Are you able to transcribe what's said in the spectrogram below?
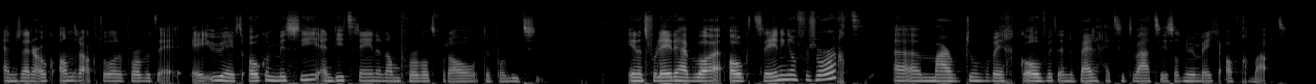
En er zijn er ook andere actoren, bijvoorbeeld de EU heeft ook een missie en die trainen dan bijvoorbeeld vooral de politie. In het verleden hebben we ook trainingen verzorgd. Uh, maar toen vanwege COVID en de veiligheidssituatie is dat nu een beetje afgebouwd.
